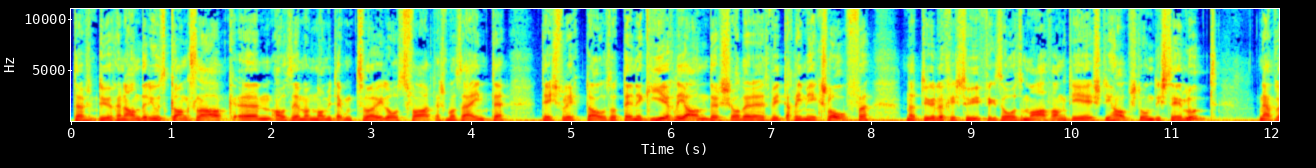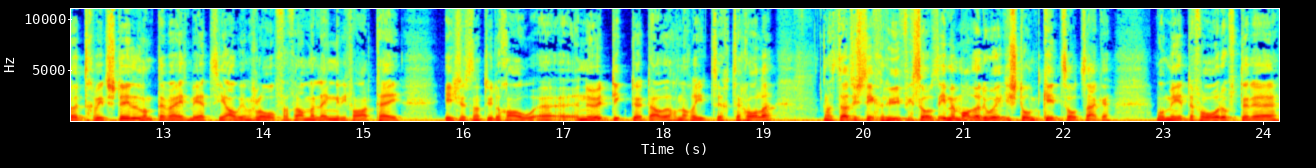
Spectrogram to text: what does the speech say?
Das ist natürlich eine andere Ausgangslage, ähm, als wenn man am Nachmittag um zwei losfährt. Das ist mal das eine. Da ist vielleicht auch so die Energie ein bisschen anders, oder es wird ein bisschen mehr geschlafen. Natürlich ist es häufig so, dass am Anfang die erste Halbstunde ist sehr laut. Dann plötzlich wird es still und dann weiss man, jetzt sind alle am Schlafen, vor allem eine längere Fahrt haben, ist es natürlich auch äh, nötig, dort auch noch ein bisschen sich zu erholen. Also das ist sicher häufig so, dass es immer mal eine ruhige Stunde gibt, sozusagen, wo wir davor auf der äh,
